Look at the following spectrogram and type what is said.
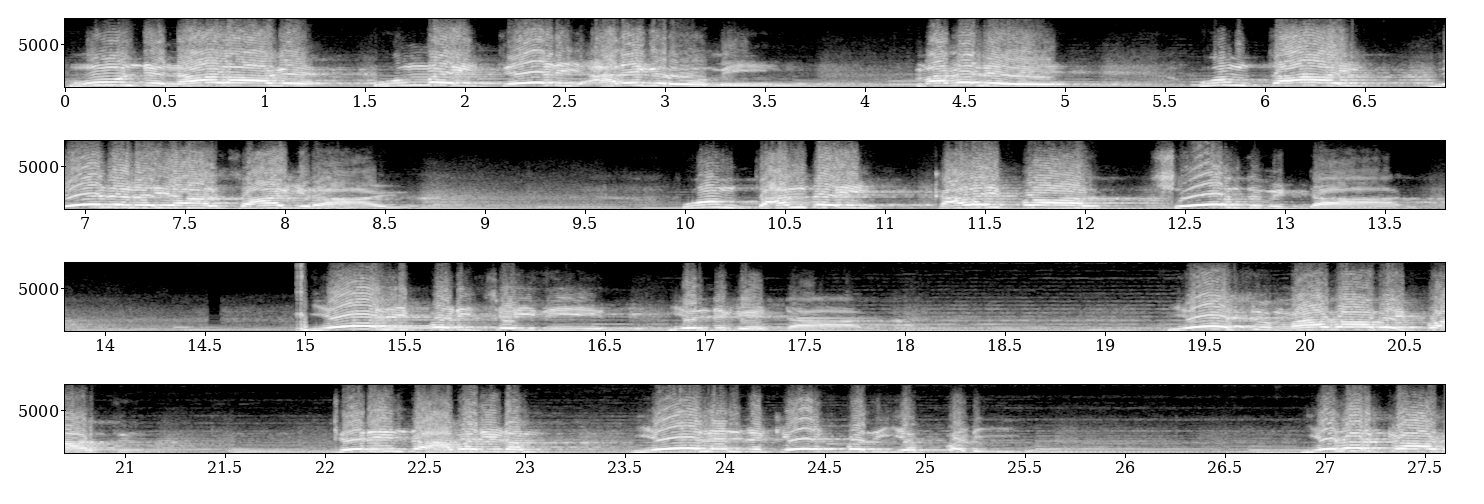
மூன்று நாளாக உம்மை தேடி அலைகிறோமே. மகனே உம் தாய் வேதனையால் சாகிறாள். உம் தந்தை களைப்பால் சோர்ந்து விட்டார். ஏன் இப்படி செய்தீர்? என்று கேட்டார். இயேசு மாதாவை பார்த்து தெரிந்த அவரிடம் ஏன் என்று கேட்பது எப்படி? எதற்காக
